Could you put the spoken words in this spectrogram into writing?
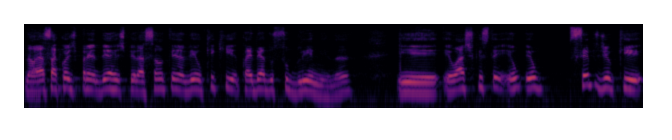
Não, essa coisa de prender a respiração tem a ver o que, que, com a ideia do sublime, né? E eu acho que isso tem. Eu, eu sempre digo que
